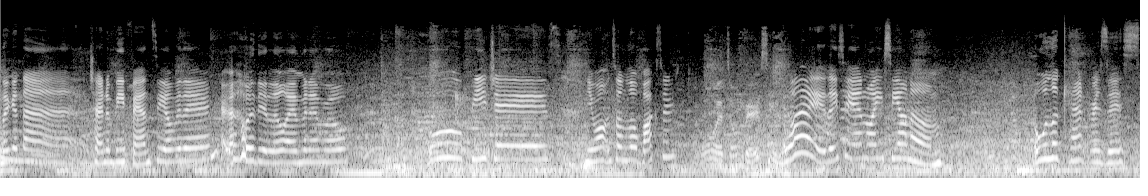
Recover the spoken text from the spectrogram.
Look at that. Trying to be fancy over there with your little M&M robe. Ooh, PJs. You want some little boxers? Oh, it's so embarrassing. Why? They say NYC on them. Oh, look, can't resist.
